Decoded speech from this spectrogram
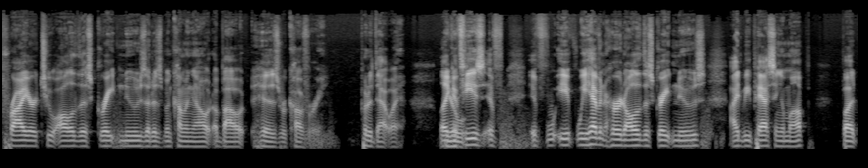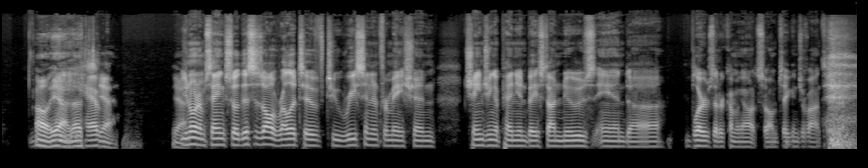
prior to all of this great news that has been coming out about his recovery. Put it that way. Like if You're- he's if if we, if we haven't heard all of this great news, I'd be passing him up. But Oh yeah, that's have- yeah, yeah. you know what I'm saying. So this is all relative to recent information, changing opinion based on news and uh, blurbs that are coming out. So I'm taking Javonte.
